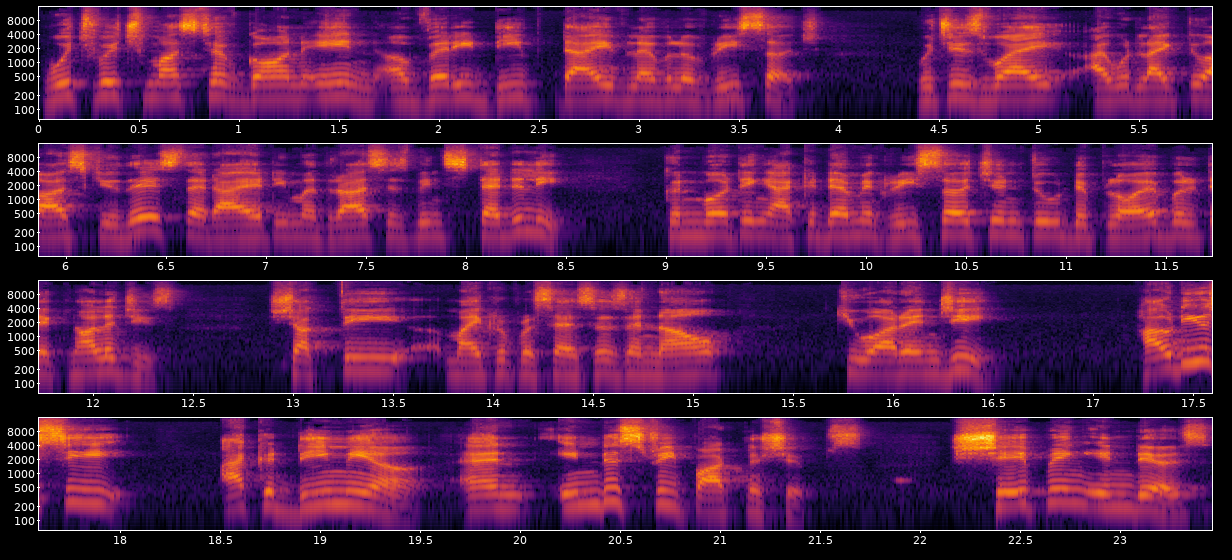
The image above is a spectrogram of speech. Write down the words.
which which must have gone in a very deep dive level of research which is why i would like to ask you this that iit madras has been steadily converting academic research into deployable technologies. Shakti microprocessors and now qrng how do you see academia and industry partnerships shaping india's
